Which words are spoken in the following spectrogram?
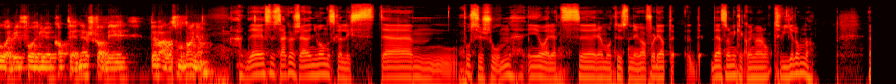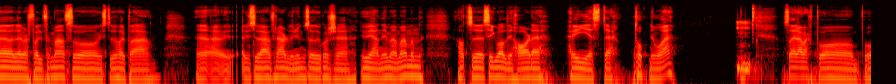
går vi for kapteiner? skal vi bevege oss mot noe annet? Det syns jeg kanskje er den vanskeligste um, posisjonen i årets uh, Rema 1000-liga. Fordi at det, som ikke kan være noe tvil om, da uh, Eller i hvert fall for meg, så hvis du har på deg uh, Hvis du er fra Elverum, så er du kanskje uenig med meg, men at Sigvaldi har det høyeste toppnivået mm. Så har jeg vært på, på,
